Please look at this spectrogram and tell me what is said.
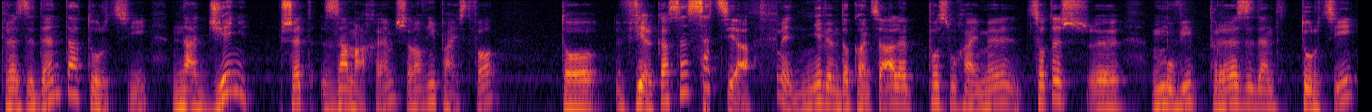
prezydenta Turcji na dzień przed zamachem, szanowni państwo, to wielka sensacja. Nie wiem do końca, ale posłuchajmy, co też y, mówi prezydent Turcji,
